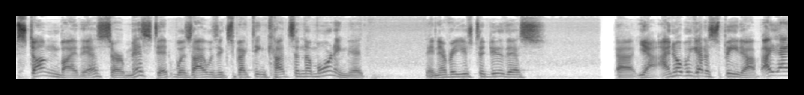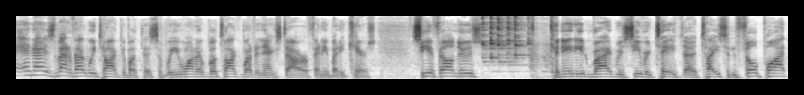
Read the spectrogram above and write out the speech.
stung by this or missed it was I was expecting cuts in the morning. They, they never used to do this. Uh, yeah, I know we got to speed up. I, I, and as a matter of fact, we talked about this. If we want to, we'll talk about it next hour if anybody cares. CFL news: Canadian wide receiver T- uh, Tyson Philpott,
